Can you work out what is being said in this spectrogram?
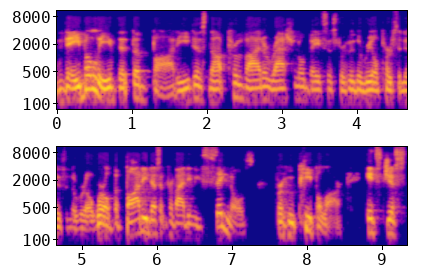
They believe that the body does not provide a rational basis for who the real person is in the real world. The body doesn't provide any signals for who people are. It's just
